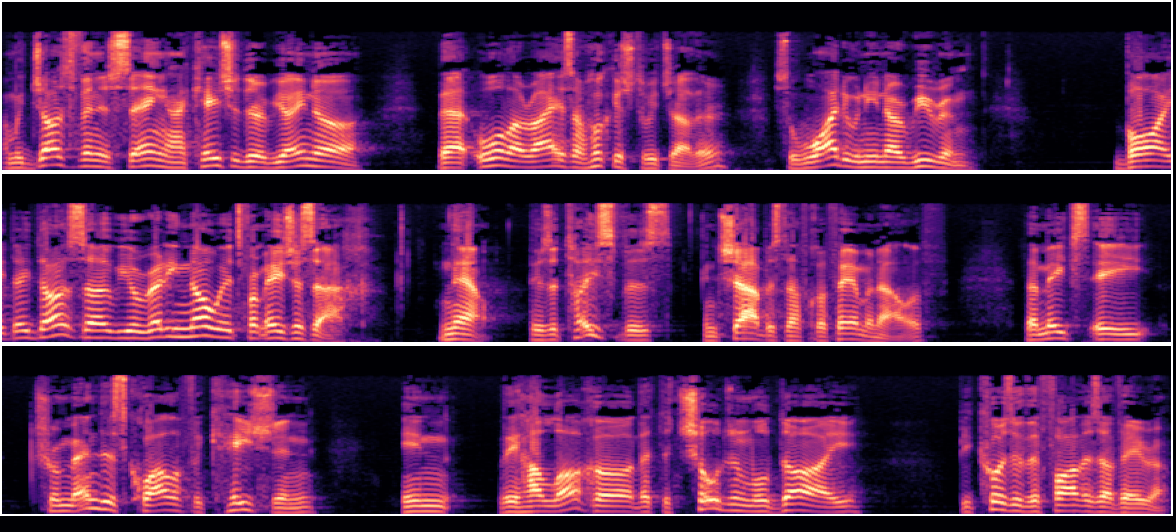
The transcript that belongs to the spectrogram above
and we just finished saying Hakesha de that all Arayas are hookish to each other, so why do we need our Aririm? By Daidasa, uh, we already know it from Eshazach. Now, there's a Taisvis in Shabbos, Daf and Aleph, that makes a tremendous qualification in the halacha that the children will die because of the father's avera.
